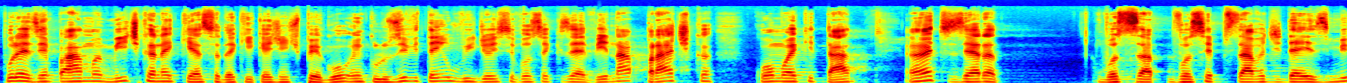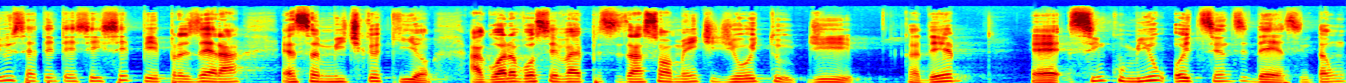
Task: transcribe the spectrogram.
Por exemplo, a arma mítica, né, que é essa daqui que a gente pegou, inclusive tem um vídeo aí se você quiser ver na prática como é que tá. Antes era você, você precisava de 10.076 CP para zerar essa mítica aqui, ó. Agora você vai precisar somente de 8 de cadê? É 5.810. Então,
